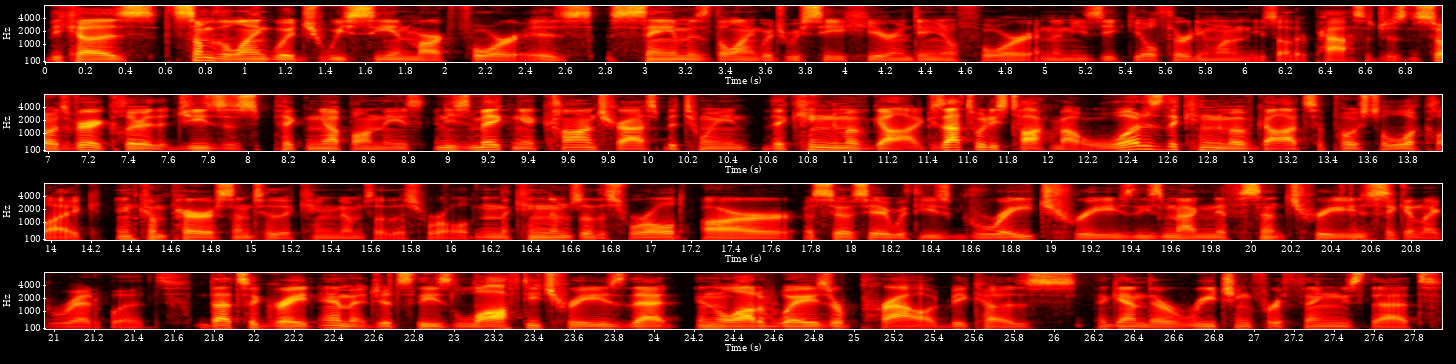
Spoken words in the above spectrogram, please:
because some of the language we see in Mark 4 is same as the language we see here in Daniel 4 and in Ezekiel 31 and these other passages. And so it's very clear that Jesus is picking up on these and he's making a contrast between the kingdom of God, because that's what he's talking about. What is the kingdom of God supposed to look like in comparison to the kingdoms of this world? And the kingdoms of this world are associated with these great trees, these magnificent trees thinking like redwoods. that's a great image. It's these lofty trees that, in a lot of ways, are proud because, again, they're reaching for things that,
